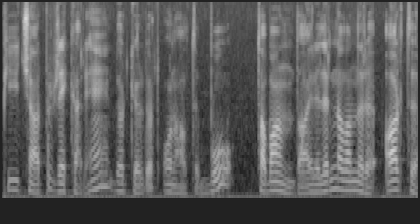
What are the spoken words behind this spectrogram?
Pi çarpı r kare 4 kere 4 16. Bu taban dairelerin alanları artı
